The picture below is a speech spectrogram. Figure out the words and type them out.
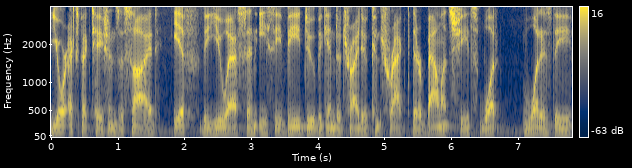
Your expectations aside, if the U.S. and ECB do begin to try to contract their balance sheets, what what is the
